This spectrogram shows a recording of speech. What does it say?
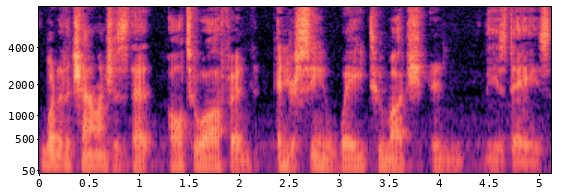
one of the challenges that all too often and you're seeing way too much in these days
